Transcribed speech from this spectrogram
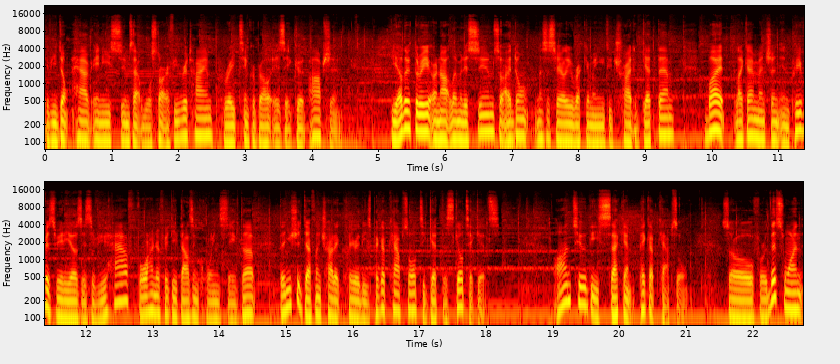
If you don't have any Tsums that will start a fever time, Parade Tinkerbell is a good option. The other three are not limited Tsums, so I don't necessarily recommend you to try to get them. But like I mentioned in previous videos, is if you have 450,000 coins saved up, then you should definitely try to clear these pickup capsule to get the skill tickets on to the second pickup capsule. So for this one,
